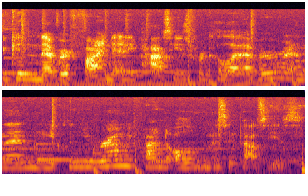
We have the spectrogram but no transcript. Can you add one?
You can never find any passies for Collette ever, and then when you clean your room, you find all of the missing passies.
